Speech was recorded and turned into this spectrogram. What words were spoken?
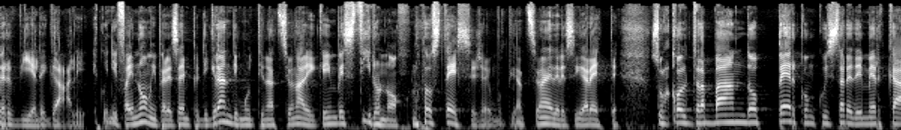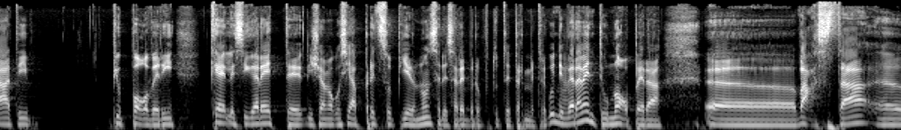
per vie legali e quindi fai nomi per esempio di grandi multinazionali che investirono loro stesse, cioè le multinazionali delle sigarette, sul contrabbando per conquistare dei mercati più poveri che le sigarette, diciamo così, a prezzo pieno non se le sarebbero potute permettere. Quindi è veramente un'opera eh, vasta, eh,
